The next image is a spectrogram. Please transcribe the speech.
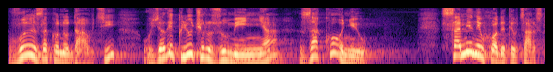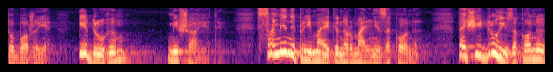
Ви, законодавці, узяли ключ розуміння законів. Самі не входите в Царство Божоє і другим мішаєте. Самі не приймаєте нормальні закони, та ще й другі закони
